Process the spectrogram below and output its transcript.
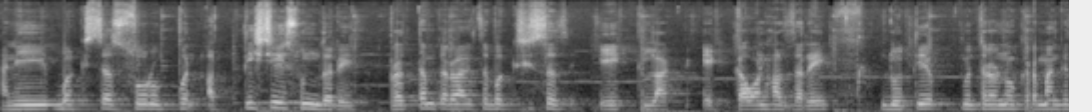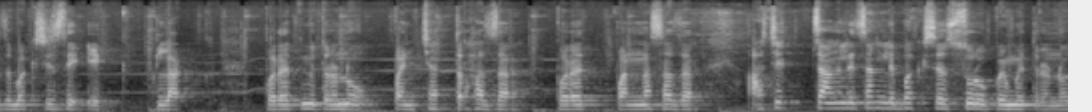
आणि बक्षिसाचं स्वरूप पण अतिशय सुंदर आहे. प्रथम क्रमांकाचं बक्षीसच एक लाख एक्कावन्न हजार आहे. द्वितीय मित्रांनो क्रमांकाचं बक्षीस आहे एक लाख परत मित्रांनो पंच्याहत्तर हजार परत पन्नास हजार. असे चांगले चांगले बक्षीस स्वरूप आहे मित्रांनो.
